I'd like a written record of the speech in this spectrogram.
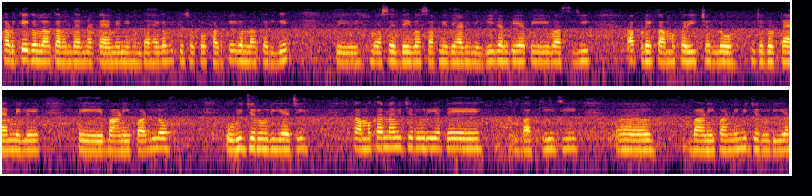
ਖੜ੍ਹ ਕੇ ਗੱਲਾਂ ਕਰਨ ਦਾ ਇੰਨਾ ਟਾਈਮ ਹੀ ਨਹੀਂ ਹੁੰਦਾ ਹੈਗਾ ਵੀ ਕਿਸੇ ਕੋਲ ਖੜ੍ਹ ਕੇ ਗੱਲਾਂ ਕਰੀਏ। ਅਤੇ ਬਸ ਇੱਦਾਂ ਹੀ ਬਸ ਆਪਣੀ ਦਿਹਾੜੀ ਨਿਕਲੀ ਜਾਂਦੀ ਹੈ ਅਤੇ ਬਸ ਜੀ ਆਪਣੇ ਕੰਮ ਕਰੀ ਚੱਲੋ, ਜਦੋਂ ਟਾਈਮ ਮਿਲੇ ਅਤੇ ਬਾਣੀ ਪੜ੍ਹ ਲਓ। ਉਹ ਵੀ ਜ਼ਰੂਰੀ ਹੈ ਜੀ। ਕੰਮ ਕਰਨਾ ਵੀ ਜ਼ਰੂਰੀ ਹੈ ਅਤੇ ਬਾਕੀ ਜੀ ਬਾਣੀ ਪੜ੍ਹਨੀ ਵੀ ਜ਼ਰੂਰੀ ਹੈ।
